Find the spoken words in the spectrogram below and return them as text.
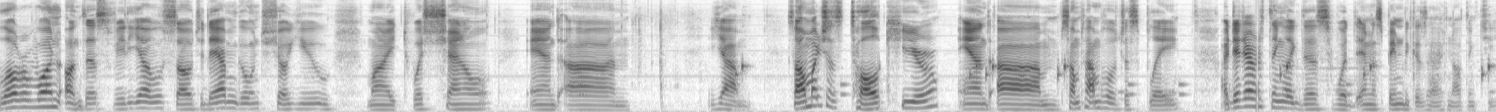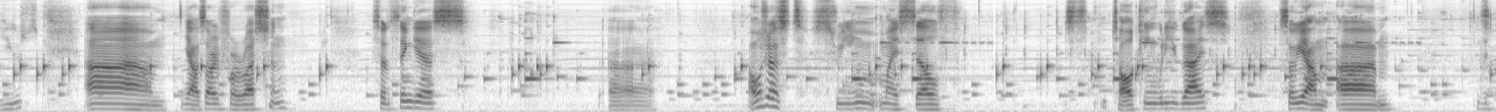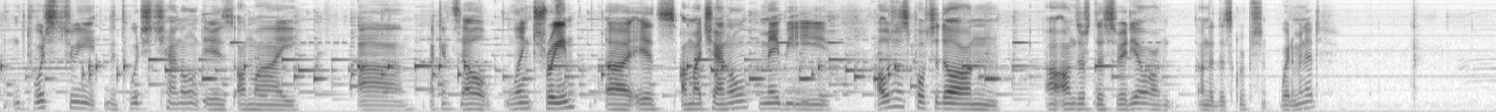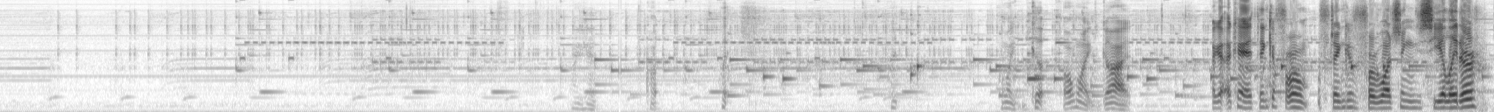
Hello everyone on this video. So today I'm going to show you my Twitch channel and um yeah. So I might just talk here and um sometimes I'll just play. I did everything like this with MS Paint because I have nothing to use. Um yeah sorry for Russian. So the thing is uh I'll just stream myself talking with you guys. So yeah um, Twitch stream, the Twitch channel is on my, uh, I can tell Linktree. Uh, it's on my channel. Maybe I'll just post it on uh, under this video on on the description. Wait a minute. Oh my god! Oh my god! Okay, okay. Thank you for thank you for watching. See you later.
